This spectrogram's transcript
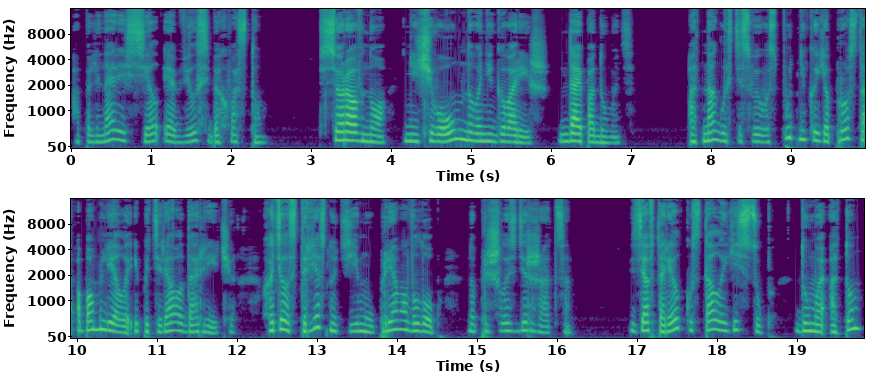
Аполлинарий сел и обвил себя хвостом. «Все равно ничего умного не говоришь. Дай подумать». От наглости своего спутника я просто обомлела и потеряла дар речи. Хотелось треснуть ему прямо в лоб, но пришлось держаться. Взяв тарелку, стала есть суп, думая о том,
